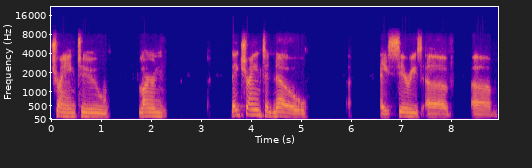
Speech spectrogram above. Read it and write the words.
train to learn they train to know a series of um,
